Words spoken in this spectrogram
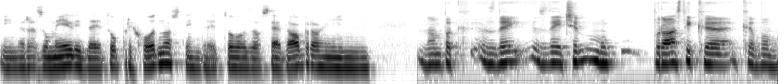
in razumeli, da je to prihodnost in da je to za vse dobro. In, No, ampak zdaj, zdaj če mu prosti, ki bom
